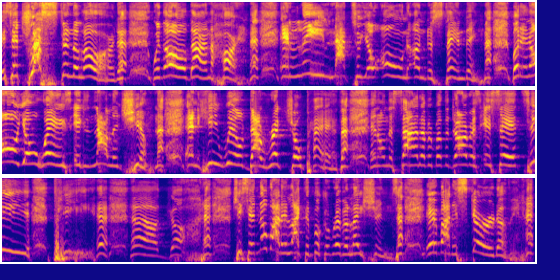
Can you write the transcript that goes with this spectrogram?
It said, Trust in the Lord with all thine heart and lean not to your own understanding, but in all your ways acknowledge him and he will direct your path. And on the side of it, Brother Darvis, it said TP. Oh, God. She said, Nobody liked the book of Revelations. Everybody's scared of it.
